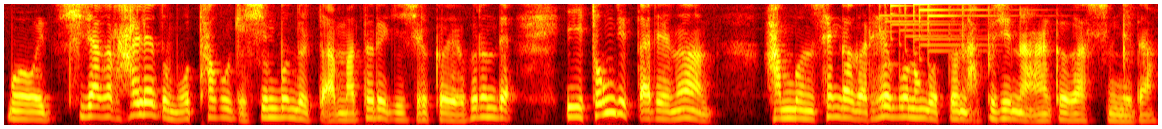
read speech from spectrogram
뭐 시작을 할래도 못하고 계신 분들도 아마 들어 계실 거예요. 그런데 이 동지 딸에는 한번 생각을 해보는 것도 나쁘지는 않을 것 같습니다.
